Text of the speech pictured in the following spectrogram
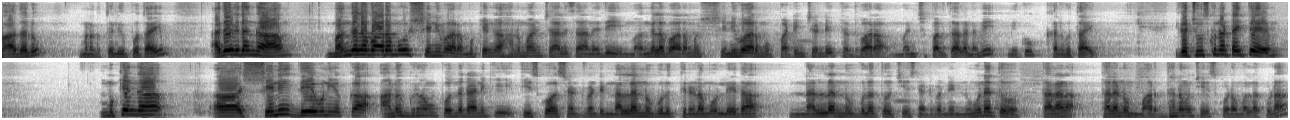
బాధలు మనకు తొలగిపోతాయి. అదేవిధంగా మంగళవారము శనివారం ముఖ్యంగా హనుమాన్ చాలీసా అనేది మంగళవారము శనివారము పఠించండి. తద్వారా మంచి ఫలితాలు అనేవి మీకు కలుగుతాయి. ఇక చూసుకున్నట్టయితే ముఖ్యంగా శని దేవుని యొక్క అనుగ్రహం పొందడానికి తీసుకోవాల్సినటువంటి నల్ల నువ్వులు తినడము లేదా నల్ల నువ్వులతో చేసినటువంటి నూనెతో తల తలను మర్దనం చేసుకోవడం వల్ల కూడా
